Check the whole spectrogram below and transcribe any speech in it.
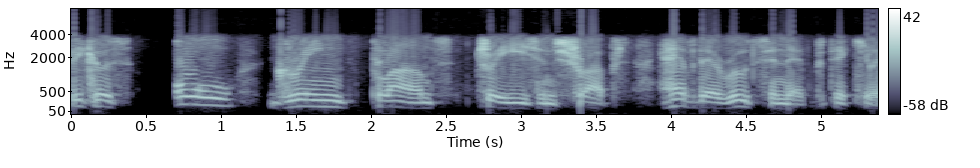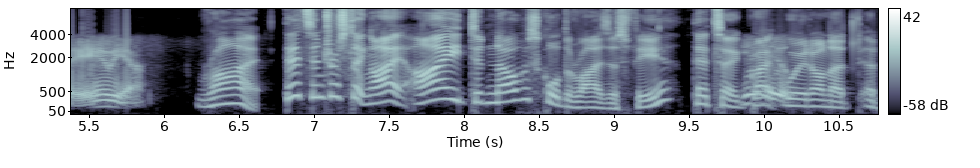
because all green plants, trees, and shrubs have their roots in that particular area. Right. That's interesting. I, I didn't know it was called the rhizosphere. That's a great Yeah. word on a, a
